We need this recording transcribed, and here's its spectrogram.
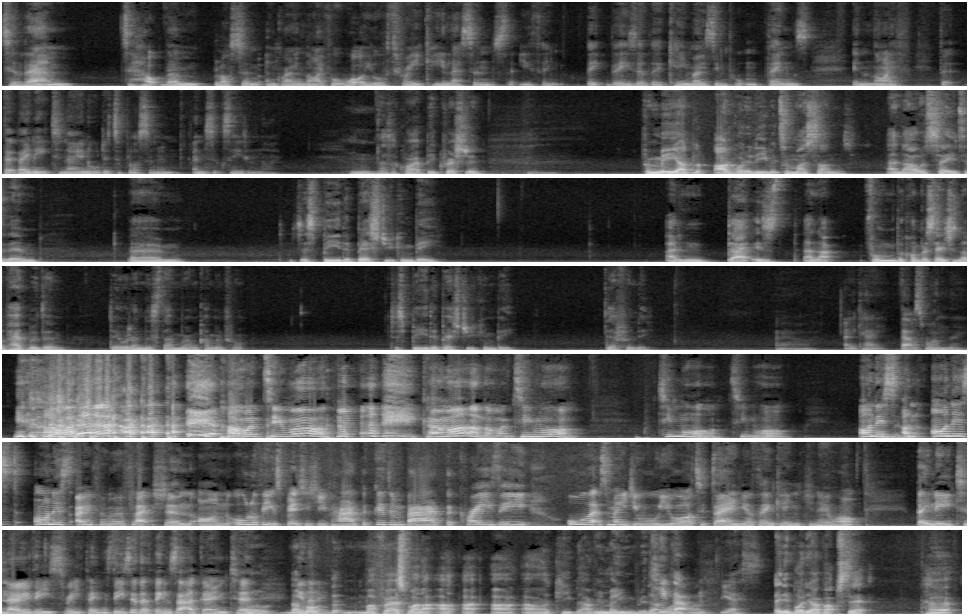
to them to help them blossom and grow in life? Or what are your three key lessons that you think th- these are the key, most important things in life that, that they need to know in order to blossom and, and succeed in life? Hmm, that's a quite a big question. For me, I'd I'd want to leave it to my sons, and I would say to them, um, just be the best you can be. And that is, and I, from the conversations I've had with them, they would understand where I'm coming from. Just be the best you can be. Definitely. Uh, okay, that was one though. I want two more. Come on, I want two more. Two more. Two more. Honest, an honest, honest, open reflection on all of the experiences you've had, the good and bad, the crazy, all that's made you all you are today, and you're thinking, you know what? They need to know these three things. These are the things that are going to. Well, you know, my first one, I, I, I, I, I'll keep that. I remain with that keep one. that one. Yes. Anybody I've upset, hurt,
